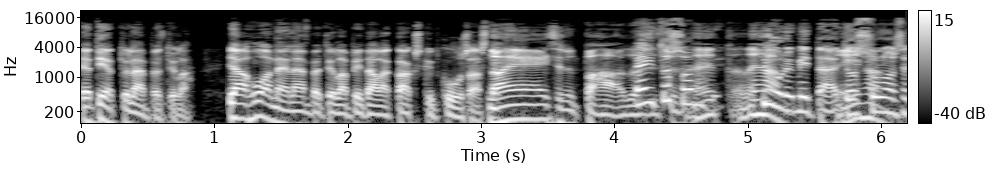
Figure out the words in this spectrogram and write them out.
Ja tietty lämpötila. Ja huoneen lämpötila pitää olla 26 astetta. No ei se nyt paha ole. ei tuossa on Ei, juuri mitään. Et jos sulla on se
